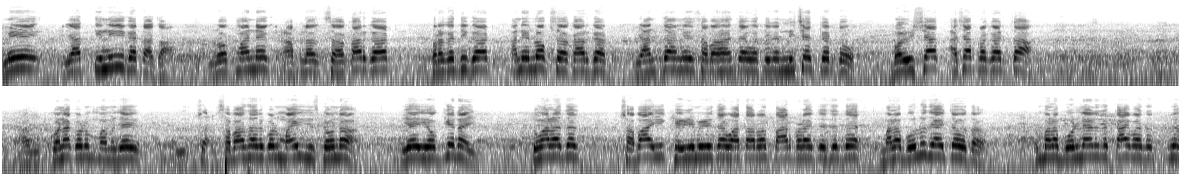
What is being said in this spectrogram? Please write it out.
मी या तिन्ही गटाचा लोकमान्य आपला सहकार गट प्रगती गट आणि लोकसहकार गट यांचा मी सभासदांच्या वतीने निषेध करतो. भविष्यात अशा प्रकारचा कोणाकडून म- म्हणजे स- सभासदांकडून माहिती हिसकवणं हे योग्य नाही. तुम्हाला जर सभा ही खेळीमेळीच्या वातावरणात पार पडायची असेल तर मला बोलू द्यायचं होतं. तुम्हाला बोलल्यानंतर काय बात तुम्ही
